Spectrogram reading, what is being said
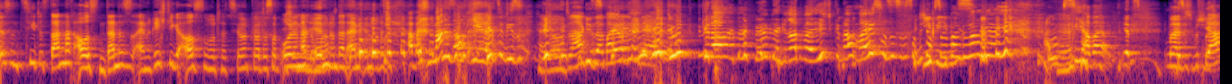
ist und zieht es dann nach außen. Dann ist es eine richtige Außenrotation. Gott, das hab ich Oder nach innen und dann eine Innenrotation. Aber es macht auch jeder. dieses Hello Darkness, Dieser Film, opinion. der- Du, genau, der Film, der gerade war ich genau weiß, es ist. Und ich hab's immer gemacht. Ja, ja. Upsi, aber jetzt weiß ich Bescheid. Ja,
